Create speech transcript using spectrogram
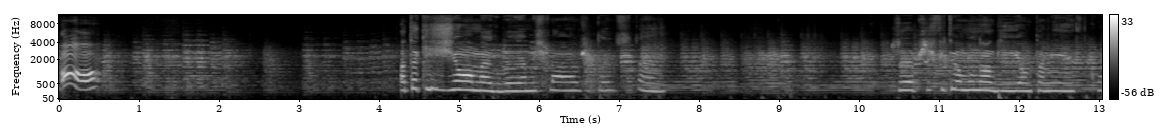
O! A taki ziomek był, ja myślałam, że to jest ten. Że prześwitują mu nogi i on tam jest, kur...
